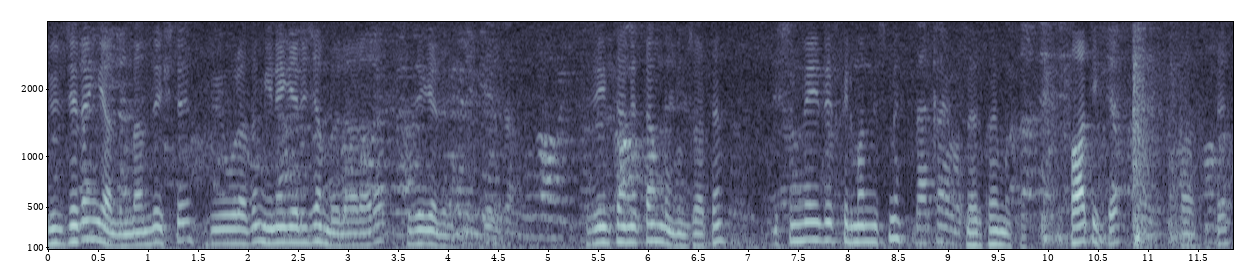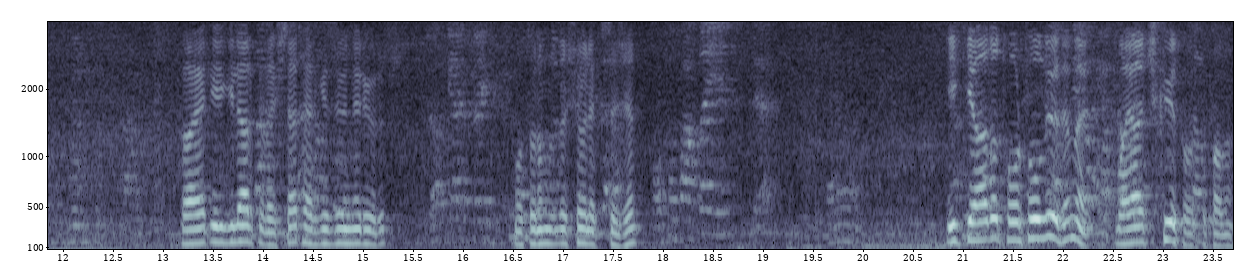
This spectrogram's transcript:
Düzce'den geldim ben de işte bir uğradım yine geleceğim böyle ara ara size gelirim. Bekleriz abi. Sizi internetten buldum zaten. İsim neydi firmanın ismi? Berkay motor. Berkay Motor. Fatih'te. Fatih'te. Gayet ilgili arkadaşlar. Herkese öneriyoruz. Motorumuz da şöyle kısaca. İlk yağda tortu oluyor değil mi? Bayağı çıkıyor tortu falan.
